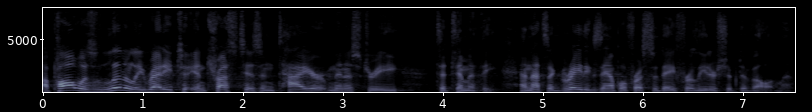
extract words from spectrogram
uh, Paul was literally ready to entrust his entire ministry to Timothy. And that's a great example for us today for leadership development.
